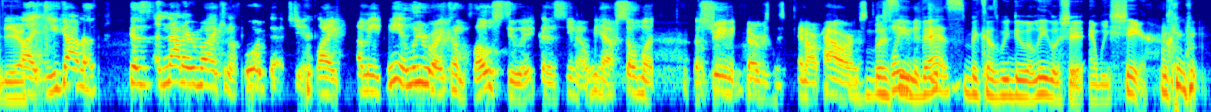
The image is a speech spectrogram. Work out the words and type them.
Yeah, Like you gotta, because not everybody can afford that shit. Like I mean, me and Leroy come close to it because you know we have so much of streaming services in our powers. but see, the two. that's because we do illegal shit and we share.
